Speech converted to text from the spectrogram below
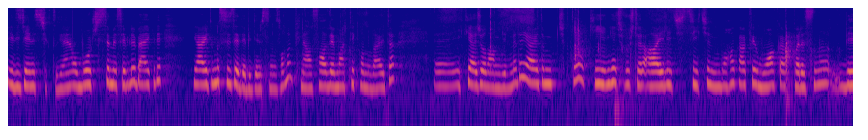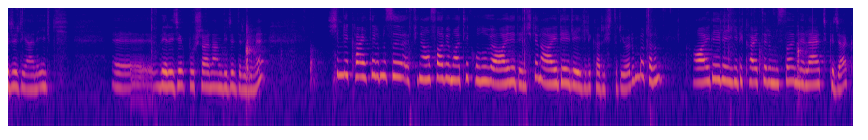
edeceğiniz çıktı. Yani o borç istemese bile belki de yardımı siz edebilirsiniz ona finansal ve maddi konularda e, ihtiyacı olan birine de yardım çıktı ki yengeç burçları aile içisi için muhakkak ve muhakkak parasını verir yani ilk e, verecek burçlardan biridir yine. Şimdi kartlarımızı finansal ve maddi konu ve aile demişken aile ile ilgili karıştırıyorum. Bakalım aile ile ilgili kartlarımızda neler çıkacak?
